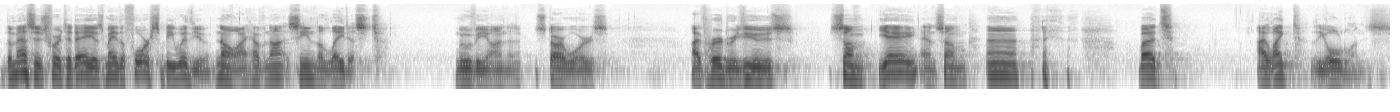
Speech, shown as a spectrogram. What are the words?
The message for today is May the Force be with you. No, I have not seen the latest movie on Star Wars. I've heard reviews, some yay and some uh. but I liked the old ones.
